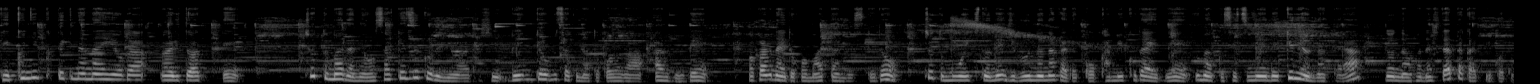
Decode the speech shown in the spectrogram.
テクニック的な内容が割とあってちょっとまだねお酒作りには私勉強不足なところがあるのでわからないところもあったんですけどちょっともう一度ね自分の中でこう噛み砕いてうまく説明できるようになったらどんなお話だったかっていうこと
